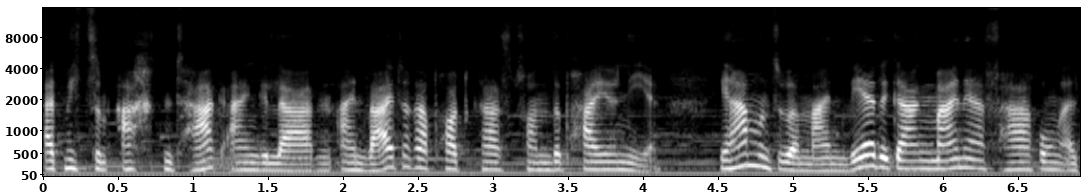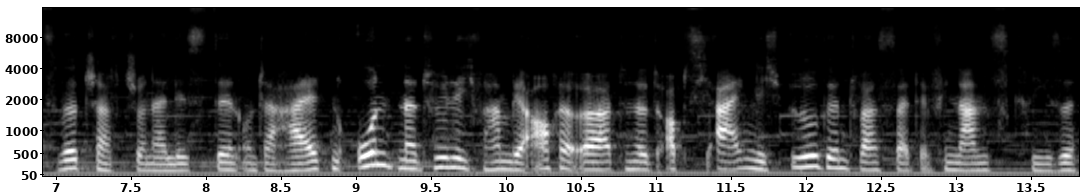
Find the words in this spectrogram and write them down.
hat mich zum achten Tag eingeladen. Ein weiterer Podcast von The Pioneer. Wir haben uns über meinen Werdegang, meine Erfahrungen als Wirtschaftsjournalistin unterhalten und natürlich haben wir auch erörtert, ob sich eigentlich irgendwas seit der Finanzkrise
